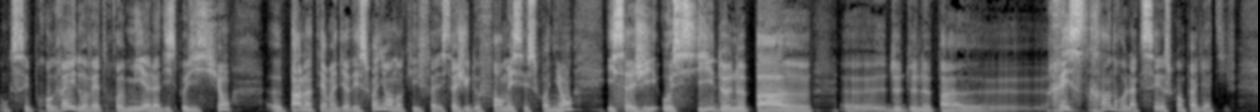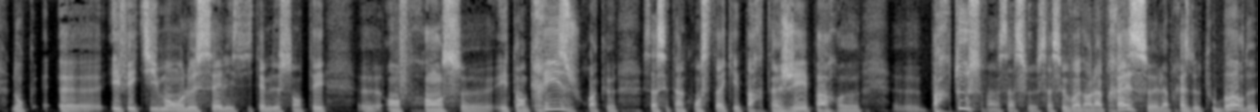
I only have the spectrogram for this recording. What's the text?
Donc ces progrès ils doivent être mis à la disposition euh, par l'intermédiaire des soignants. Donc il, s'agit de former ces soignants. Il s'agit aussi de ne pas, euh, euh, de, ne pas restreindre l'accès aux soins palliatifs. Donc effectivement, on le sait, les systèmes de santé en France est en crise. Je crois que ça c'est un constat qui est partagé par par tous. Enfin, ça se ça se voit dans la presse, la presse de tous bords, de,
